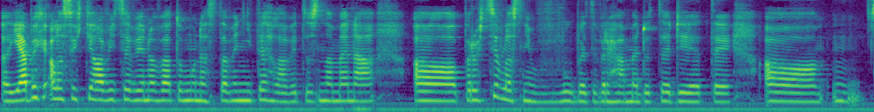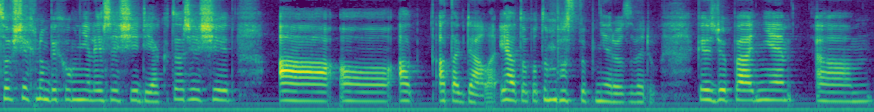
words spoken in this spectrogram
Eh, já bych ale se chtěla více věnovat tomu nastavení té hlavy, to znamená, uh, proč se vlastně vůbec vrháme do té diety, uh, co všechno bychom měli řešit, jak to řešit a, a, a tak dále. Já to potom postupně rozvedu. Každopádně um,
